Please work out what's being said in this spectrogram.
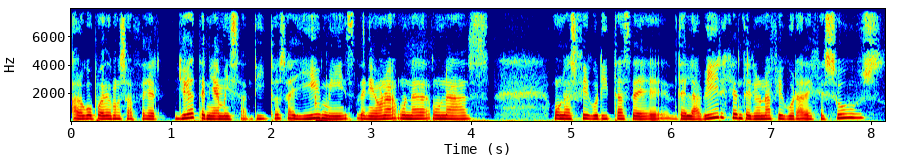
algo podemos hacer. Yo ya tenía mis santitos allí, mis, tenía una, una, unas unas figuritas de, de la Virgen, tenía una figura de Jesús,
